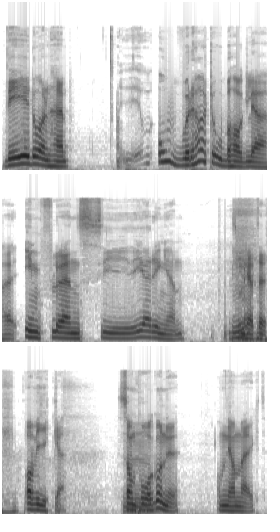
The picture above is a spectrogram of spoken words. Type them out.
Det är ju då den här oerhört obehagliga influensieringen, som Mm. det heter, av ICA. Som Mm. pågår nu, om ni har märkt.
